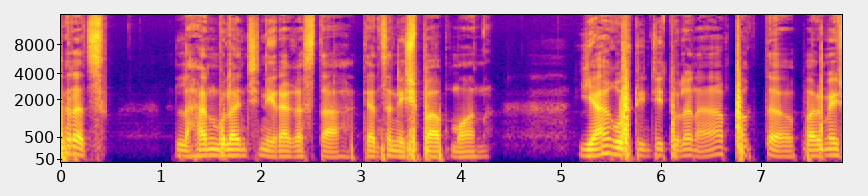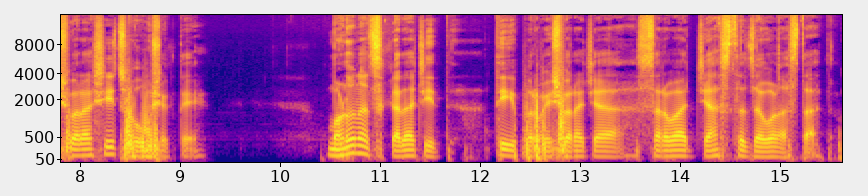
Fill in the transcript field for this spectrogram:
खरंच लहान मुलांची निरागसता त्यांचं निष्पाप मन या गोष्टींची तुलना फक्त परमेश्वराशीच होऊ शकते. म्हणूनच कदाचित ती परमेश्वराच्या सर्वात जास्त जवळ असतात.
